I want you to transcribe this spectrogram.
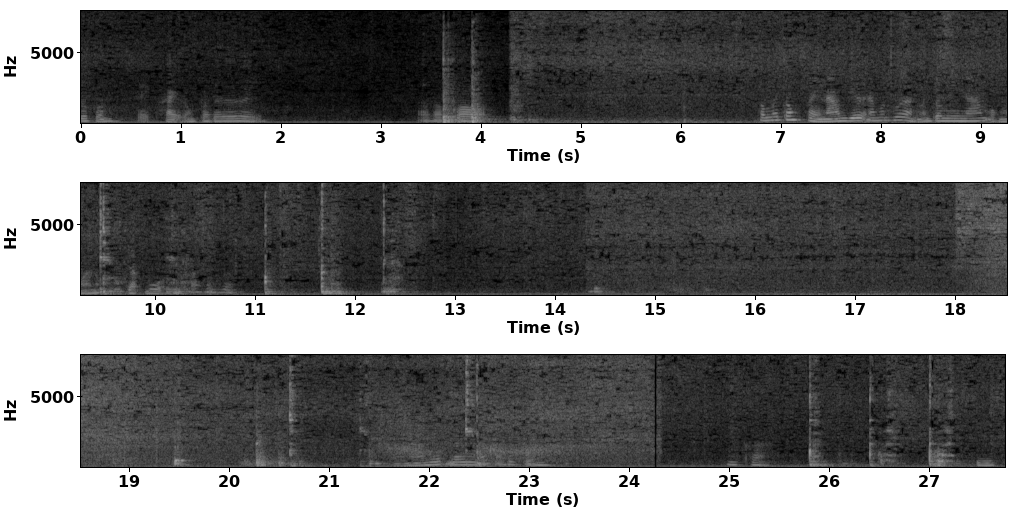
ทุกคนใส่ไข่ลงไปเลย แล้วเราก็เราไม่ต้องใส่น้ำเยอะนะเพื่อนๆมันจะมีน้ำออกมาเนะจากบวกนะคะเพื่อนๆน้ำนิดนึงนะคะทุกคน นี่ค่ะ ส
